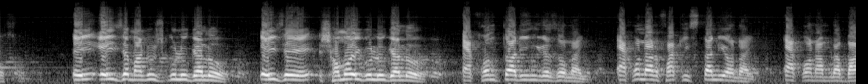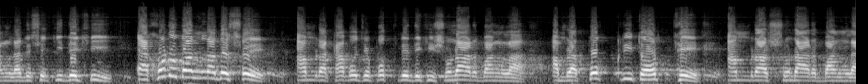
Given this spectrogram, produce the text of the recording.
বছর। এই এই যে মানুষগুলো গেল এই যে সময়গুলো গেল এখন তো আর ইংরেজও নাই এখন আর পাকিস্তানিও নাই এখন আমরা বাংলাদেশে কি দেখি? এখনও বাংলাদেশে আমরা কাগজে পত্রে দেখি সোনার বাংলা, আমরা প্রকৃত অর্থে আমরা সোনার বাংলা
